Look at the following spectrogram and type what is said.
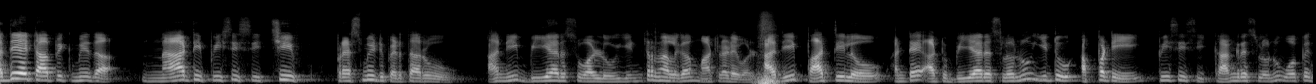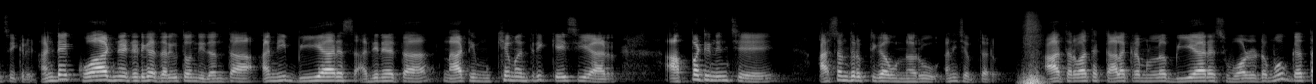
అదే టాపిక్ మీద నాటి పిసిసి చీఫ్ ప్రెస్ మీట్ పెడతారు అని బీఆర్ఎస్ వాళ్ళు ఇంటర్నల్గా మాట్లాడేవాళ్ళు. అది పార్టీలో అంటే అటు బీఆర్ఎస్లోను ఇటు అప్పటి పిసిసి కాంగ్రెస్లోను ఓపెన్ సీక్రెట్. అంటే కోఆర్డినేటెడ్గా జరుగుతోంది ఇదంతా అని బీఆర్ఎస్ అధినేత నాటి ముఖ్యమంత్రి కేసీఆర్ అప్పటి నుంచే అసంతృప్తిగా ఉన్నారు అని చెప్తారు. ఆ తర్వాత కాలక్రమంలో బీఆర్ఎస్ ఓడటము గత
